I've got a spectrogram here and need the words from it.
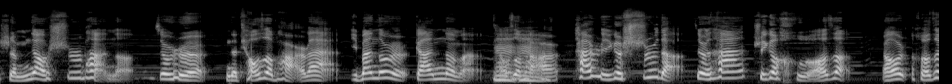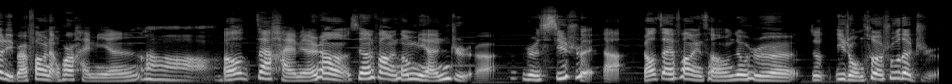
什么叫湿盘呢？就是你的调色盘儿吧，一般都是干的嘛，调色盘儿，它是一个湿的，就是它是一个盒子，然后盒子里边放两块海绵，啊，然后在海绵上先放一层棉纸，是吸水的，然后再放一层就是就一种特殊的纸，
